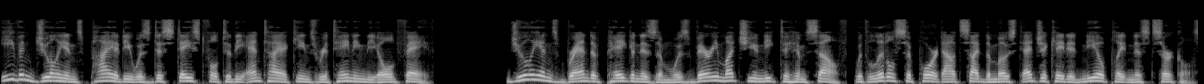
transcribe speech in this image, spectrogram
Even Julian's piety was distasteful to the Antiochenes retaining the old faith. Julian's brand of paganism was very much unique to himself, with little support outside the most educated Neoplatonist circles.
